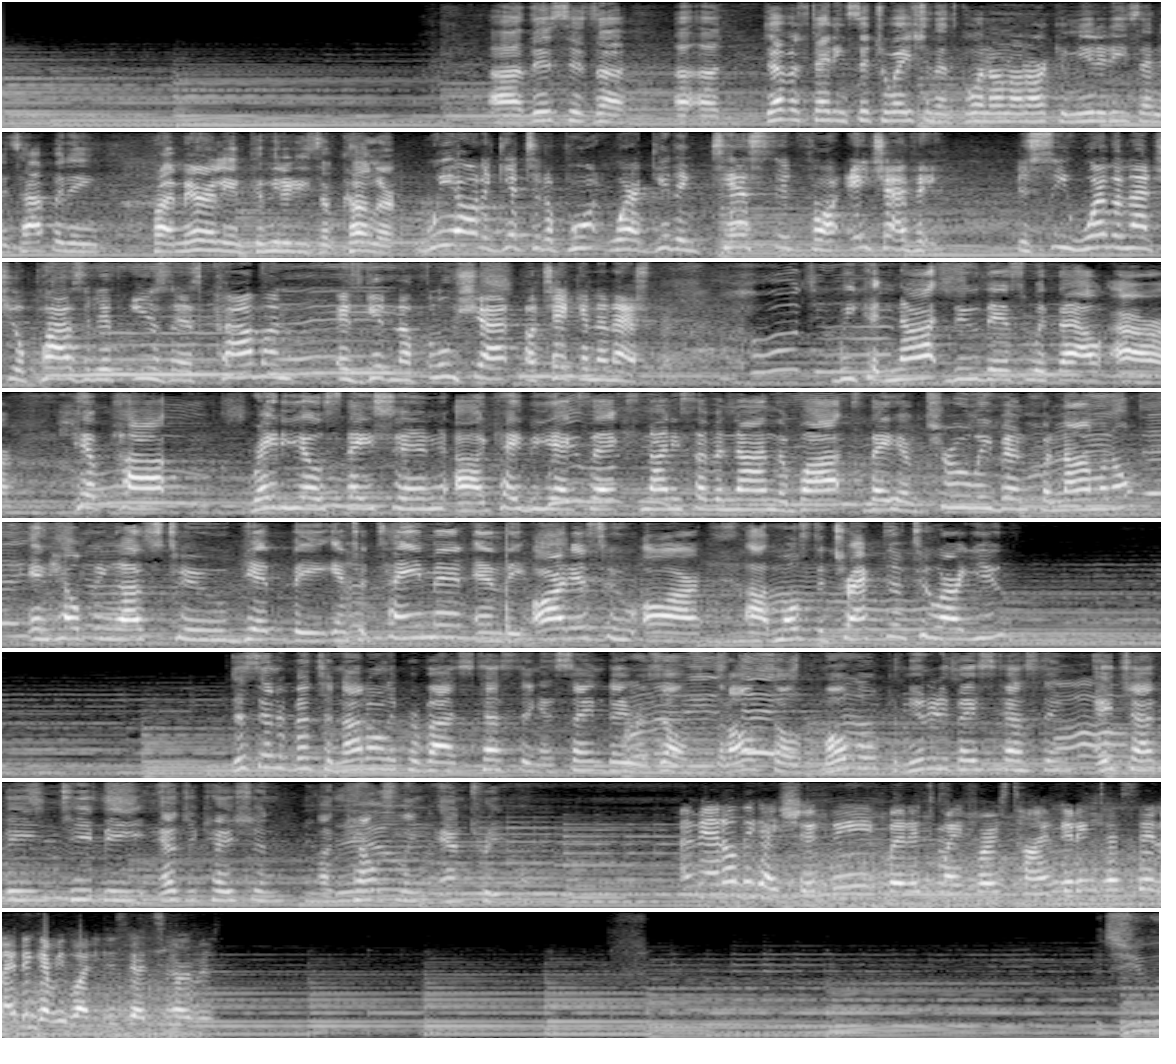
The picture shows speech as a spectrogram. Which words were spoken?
Uh, this is a, a, a, devastating situation that's going on in our communities, and it's happening primarily in communities of color. We ought to get to the point where getting tested for HIV to see whether or not you're positive is as common as getting a flu shot or taking an aspirin. We could not do this without our hip hop radio station, uh, KBXX 97.9 The Box. They have truly been phenomenal in helping us to get the entertainment and the artists who are uh, most attractive to our youth. This intervention not only provides testing and same day results, but also mobile community based testing, HIV, TB, education, uh, counseling, and treatment. I mean, I don't think I should be, but it's my first time getting tested, and I think everybody just gets nervous. But you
